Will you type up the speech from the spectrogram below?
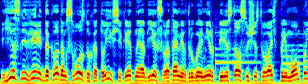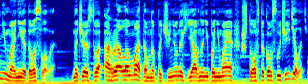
Если верить докладам с воздуха, то их секретный объект с вратами в другой мир перестал существовать в прямом понимании этого слова. Начальство орало матом на подчиненных, явно не понимая, что в таком случае делать.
